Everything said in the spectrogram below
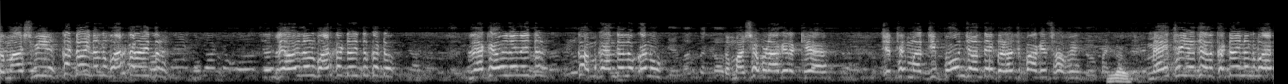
ਤਮਾਸ਼ਵੀ ਕੱਢੋ ਇਹਨਾਂ ਨੂੰ ਬਾਹਰ ਕੱਢੋ ਇੱਧਰ। ਲਿਆਓ ਇਹਨਾਂ ਨੂੰ ਬਾਹਰ ਕੱਢੋ ਇੱਧਰ ਕੱਢੋ। ਲੈ ਕੇ ਆਓ ਇਹਨਾਂ ਨੂੰ ਇੱਧਰ ਕੰਮ ਕਰਦੇ ਲੋਕਾਂ ਨੂੰ। ਤਮਾਸ਼ਾ ਬਣਾ ਕੇ ਰੱਖਿਆ। ਹੈ। ਜਿੱਥੇ ਮਰਜ਼ੀ ਪਹੁੰਚ ਜਾਂਦੇ ਗਲਾਂ 'ਚ ਪਾ ਕੇ ਸਾਫੇ। ਮੈਂ ਇੱਥੇ ਹੀ ਚੱਲ ਕੱਢੋ ਇਹਨਾਂ ਨੂੰ ਬਾਹਰ।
